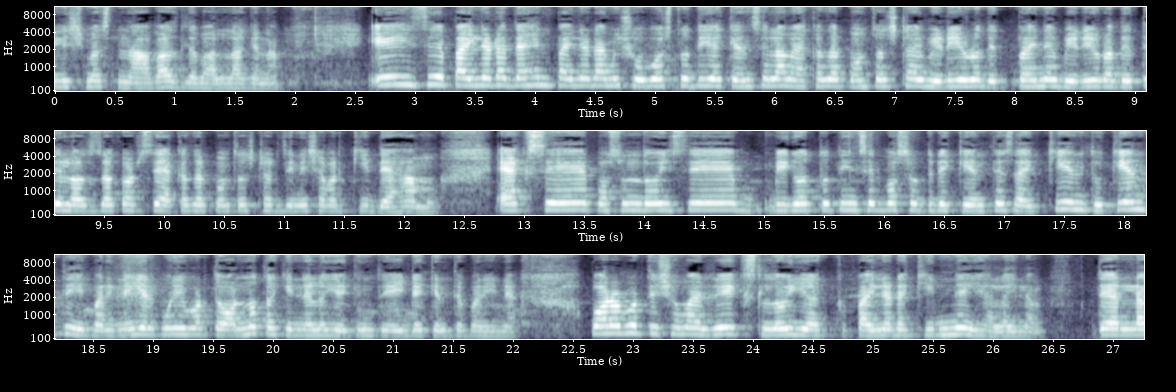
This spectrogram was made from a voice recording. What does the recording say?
ইলিশ মাছ না ভাজলে ভালো লাগে না। এই যে পাইলাটা, দেখেন পাইলাটা আমি সমস্ত দিয়ে ক্যান্সেলাম এক হাজার পঞ্চাশটায় ভিডিওটা দেখতে পাই না ভিডিওটা দেখতে লজ্জা করছে, এক হাজার পঞ্চাশটার জিনিস আবার কি দেখামো। এক সে পছন্দ হয়েছে বিগত তিন চার বছর ধরে কিনতে চাই, কিন্তু কিনতেই পারি না। এর পরিবর্তে অন্যতা কিনে লইয়া কিন্তু এইটা কিনতে পারি না। পরবর্তী সময় রিক্স লইয়া পাইলাটা কিনেই হেলাইলাম। তেলটা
